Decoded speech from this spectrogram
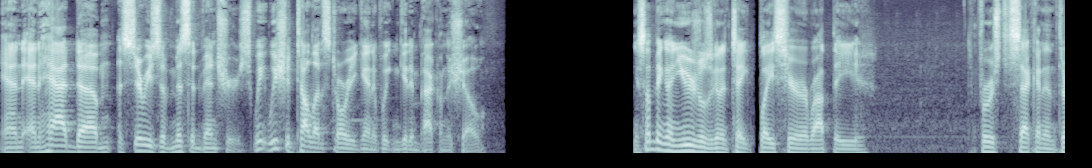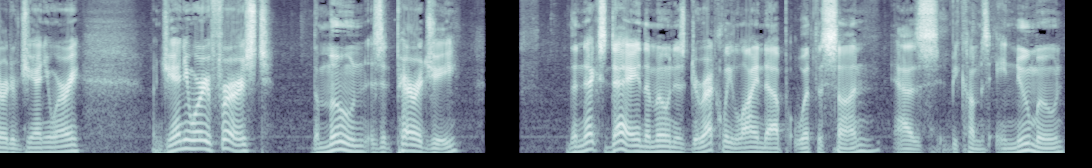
and, and had um, a series of misadventures. We, we should tell that story again if we can get him back on the show. Something unusual is going to take place here about the 1st, 2nd, and 3rd of January. On January 1st, the moon is at perigee. The next day, the moon is directly lined up with the sun as it becomes a new moon.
